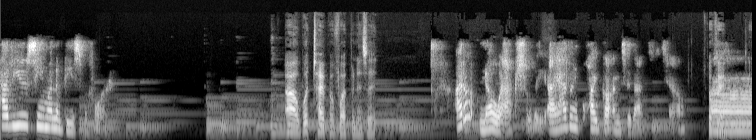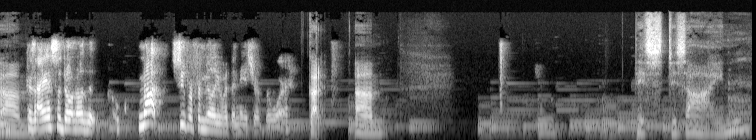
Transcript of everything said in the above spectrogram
have you seen one of these before? Uh, what type of weapon is it? I don't know actually. I haven't quite gotten to that detail. Okay. Um, Because I also don't know that. Not super familiar with the nature of the war. Got it. Um, this design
